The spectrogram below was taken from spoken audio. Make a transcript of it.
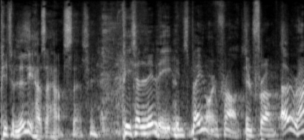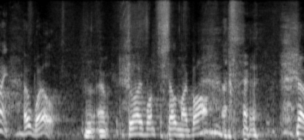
Peter Lilly has a house there too. Peter Lilly in Spain or in France? In France. Oh, right. Oh, well. Uh, do I want to sell my barn? no,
